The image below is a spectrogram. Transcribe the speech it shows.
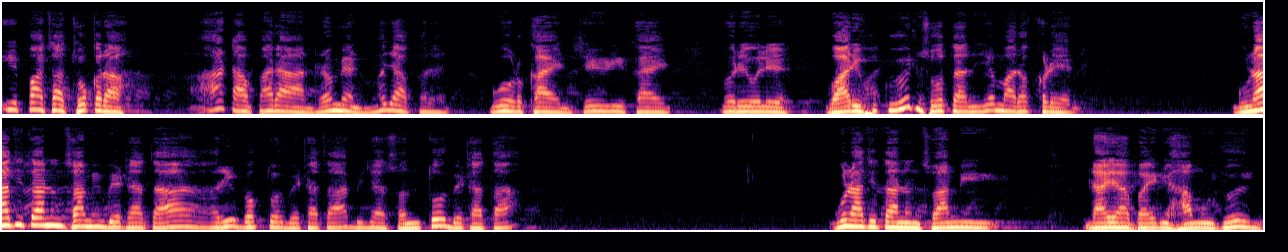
એ પાછા છોકરા આટા પારા રમે ને મજા કરે ગોળ ખાય ને શેરડી ખાય વળી ઓલે વારી ફૂકવી હોય ને સોતાની, એમાં રખડે ને ગુણાતીતાનંદ સ્વામી બેઠા હતા, હરિભક્તો બેઠા હતા, બીજા સંતો બેઠા હતા. ગુણાતીતાનંદ સ્વામી ડાયાભાઈને હામું જોઈને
